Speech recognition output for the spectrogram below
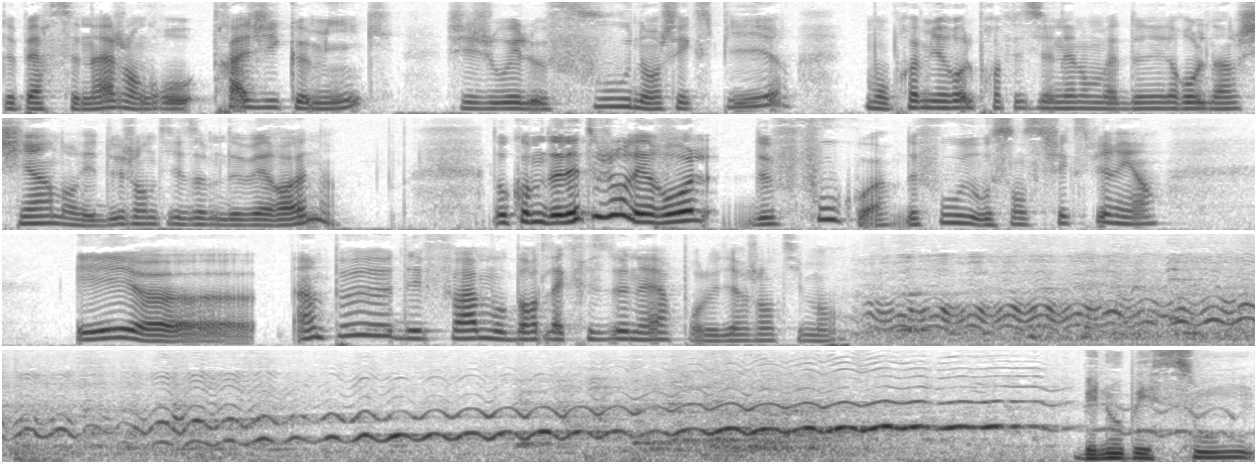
de personnages en gros tragicomiques J'ai joué le fou dans Shakespeare. Mon premier rôle professionnel, on m'a donné le rôle d'un chien dans Les Deux Gentilshommes de Vérone. Donc on me donnait toujours les rôles de fou, quoi, de fou au sens shakespearien. Et euh, un peu des femmes au bord de la crise de nerfs, pour le dire gentiment. Benoît Besson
